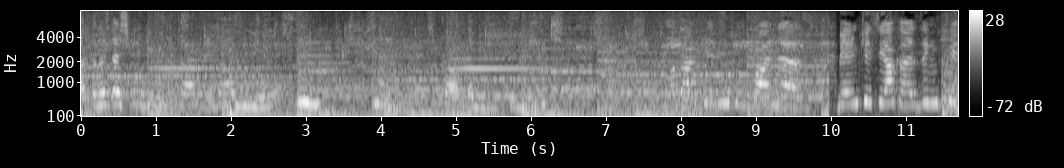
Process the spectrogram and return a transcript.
Arkadaşlar şimdi bir, bir tane daha giriyoruz. Kaan'la birlikte girdik. Da herkesin kulağını. Benimki siyah kızınki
